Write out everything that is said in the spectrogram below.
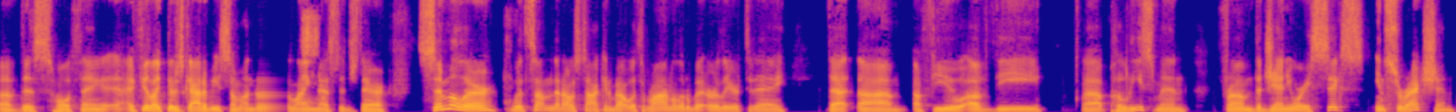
of this whole thing. I feel like there's got to be some underlying message there, similar with something that I was talking about with Ron a little bit earlier today. That um, a few of the uh, policemen from the January 6th insurrection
